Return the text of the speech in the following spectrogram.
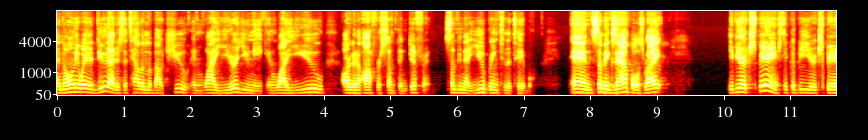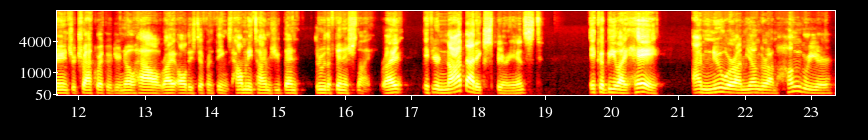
And the only way to do that is to tell them about you and why you're unique and why you are going to offer something different, something that you bring to the table. And some examples, right? If you're experienced, it could be your experience, your track record, your know-how, right? All these different things. How many times you've been through the finish line, right? If you're not that experienced, it could be like, hey, I'm newer, I'm younger, I'm hungrier.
